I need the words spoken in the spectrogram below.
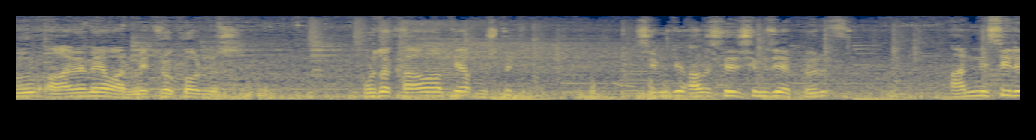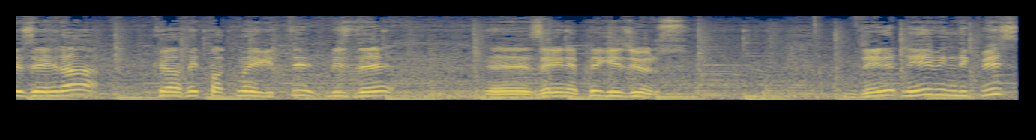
bu AVM var. Metro Corner. Burada kahvaltı yapmıştık. Şimdi alışverişimizi yapıyoruz. Annesiyle Zehra kıyafet bakmaya gitti. Biz de e, Zeynep'le geziyoruz. Zeynep neye bindik biz?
